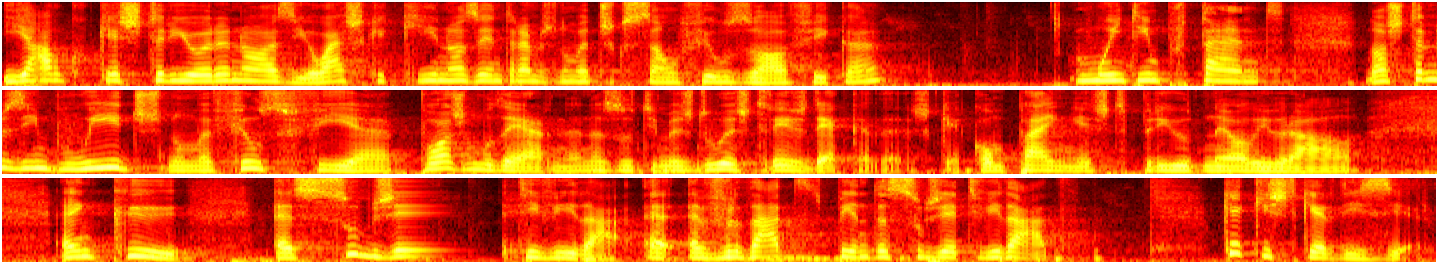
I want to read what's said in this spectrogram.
e algo que é exterior a nós. E eu acho que aqui nós entramos numa discussão filosófica muito importante. Nós estamos imbuídos numa filosofia pós-moderna nas últimas duas, três décadas, que acompanha este período neoliberal, em que a subjetividade, a, a verdade depende da subjetividade. O que é que isto quer dizer?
